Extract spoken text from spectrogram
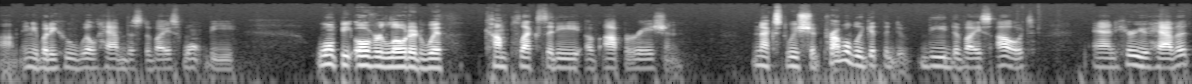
Um, anybody who will have this device won't be won't be overloaded with complexity of operation. Next, we should probably get the, de the device out, and here you have it.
